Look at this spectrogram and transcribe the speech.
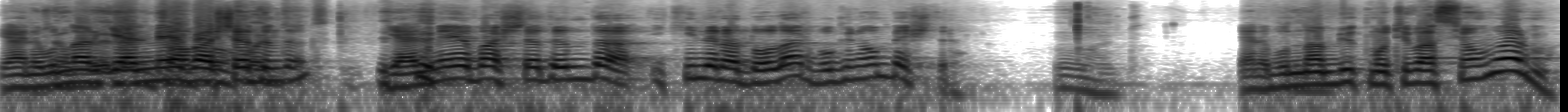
Yani bunlar gelmeye başladığında gelmeye başladığında 2 lira dolar bugün 15 lira. Yani bundan büyük motivasyon var mı?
